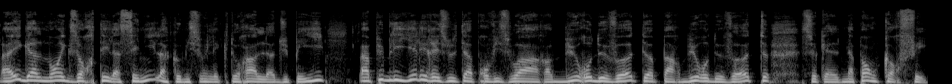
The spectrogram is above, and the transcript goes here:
a également exhorté la CENI, la commission électorale du pays, à publier les résultats provisoires bureau de vote par bureau de vote, ce qu'elle n'a pas encore fait.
